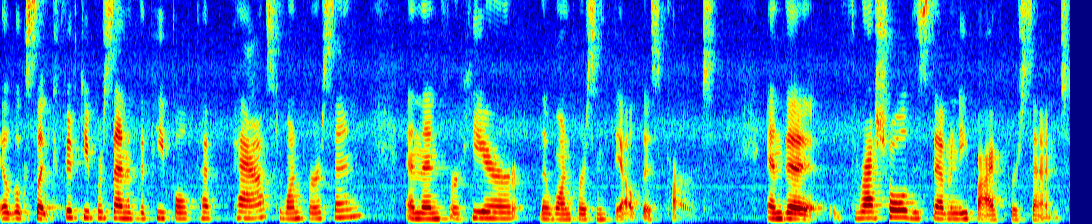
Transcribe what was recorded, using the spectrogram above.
it looks like 50% of the people passed, one person, and then for here, the one person failed this part. And the threshold is 75%.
